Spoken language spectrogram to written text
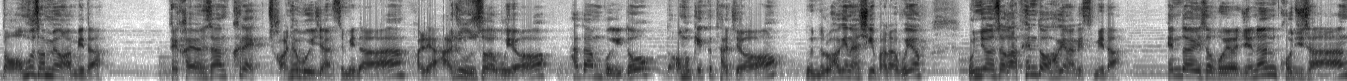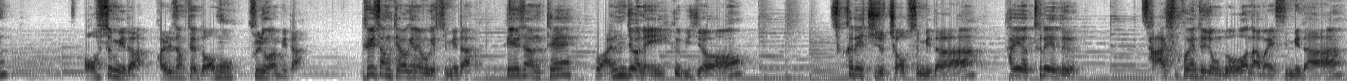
너무 선명합니다. 백화현상 크랙 전혀 보이지 않습니다. 관리 아주 우수하고요. 하단 부위도 너무 깨끗하죠. 눈으로 확인하시기 바라고요. 운전석앞 핸더 확인하겠습니다. 핸더에서 보여지는 고지상 없습니다. 관리 상태 너무 훌륭합니다. 휠 상태 확인해 보겠습니다. 휠 상태 완전 A급이죠. 스크래치조차 없습니다. 타이어 트레드 40% 정도 남아 있습니다.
